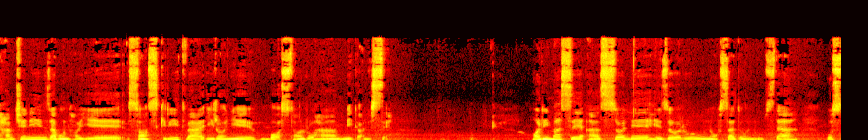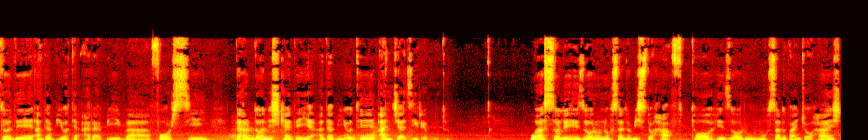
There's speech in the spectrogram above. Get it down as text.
همچنین زبانهای سانسکریت و ایرانی باستان رو هم می‌دانسته. هانری ماسه از سال 1919 استاد ادبیات عربی و فارسی در دانشکده ادبیات الجزیره بود. او از سال 1927 تا 1958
